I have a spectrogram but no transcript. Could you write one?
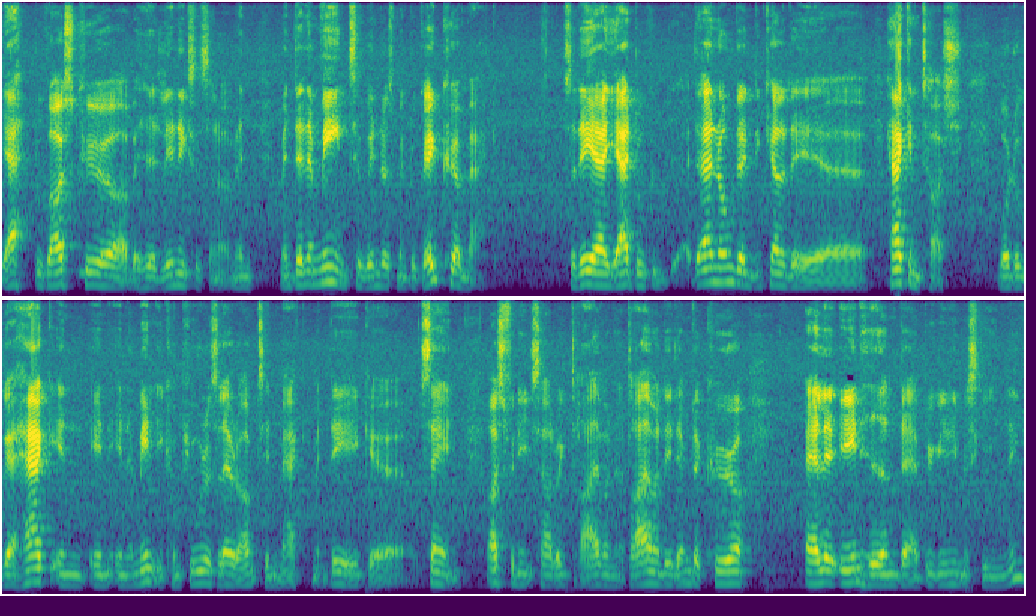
Ja, du kan også køre, hvad hedder Linux og sådan noget, men, men den er ment til Windows, men du kan ikke køre Mac. Så det er, ja, du, der er nogen, der de kalder det uh, Hackintosh, hvor du kan hacke en, en, en almindelig computer, så lave det om til en Mac, men det er ikke øh, sagen. Også fordi, så har du ikke driverne. Driverne, det er dem, der kører alle enhederne, der er bygget ind i maskinen. Ikke?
